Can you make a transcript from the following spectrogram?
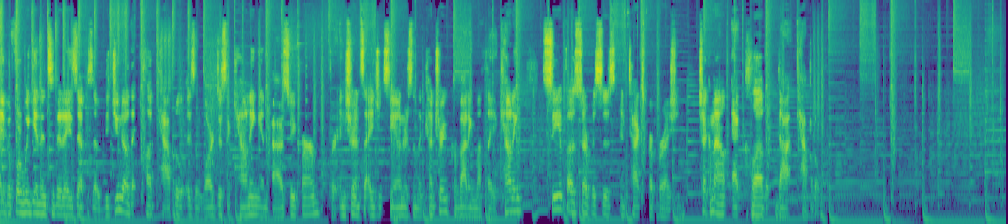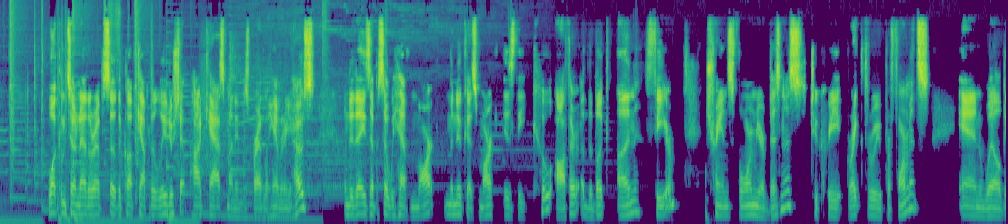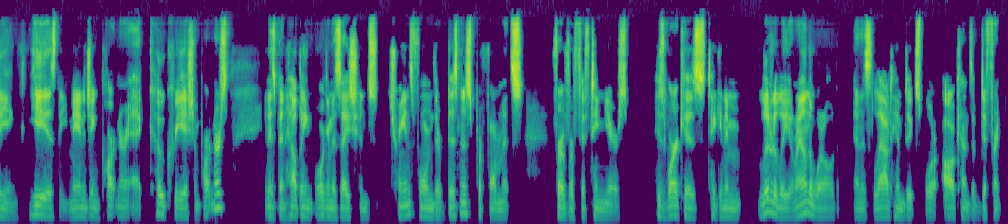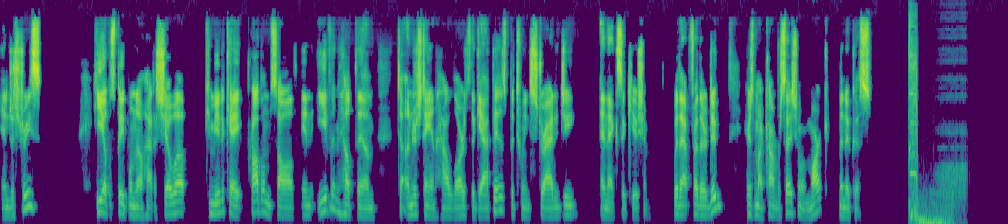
Hey, before we get into today's episode, did you know that Club Capital is the largest accounting and advisory firm for insurance agency owners in the country, providing monthly accounting, CFO services, and tax preparation? Check them out at club.capital. Welcome to another episode of the Club Capital Leadership Podcast. My name is Bradley Hamner, your host. On today's episode, we have Mark Minukas. Mark is the co author of the book Unfear Transform Your Business to Create Breakthrough Performance and well-being. He is the managing partner at Co-Creation Partners and has been helping organizations transform their business performance for over 15 years. His work has taken him literally around the world and has allowed him to explore all kinds of different industries. He helps people know how to show up, communicate, problem solve, and even help them to understand how large the gap is between strategy and execution. Without further ado, here's my conversation with Mark Minukas.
